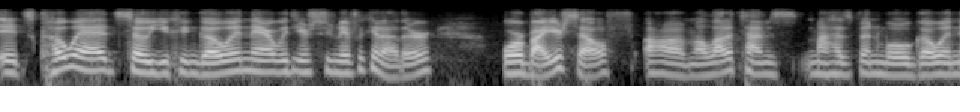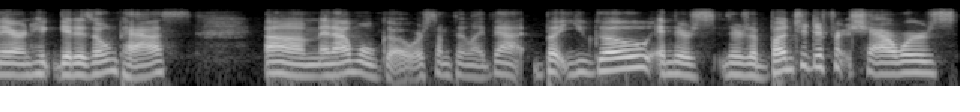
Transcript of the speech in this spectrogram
it's co-ed, so you can go in there with your significant other or by yourself. Um, a lot of times, my husband will go in there and get his own pass, um, and I won't go or something like that. But you go and there's there's a bunch of different showers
